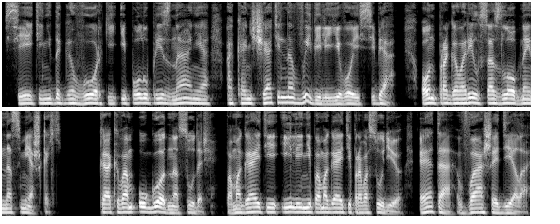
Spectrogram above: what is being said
Все эти недоговорки и полупризнания окончательно вывели его из себя. Он проговорил со злобной насмешкой. «Как вам угодно, сударь. Помогайте или не помогайте правосудию. Это ваше дело.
